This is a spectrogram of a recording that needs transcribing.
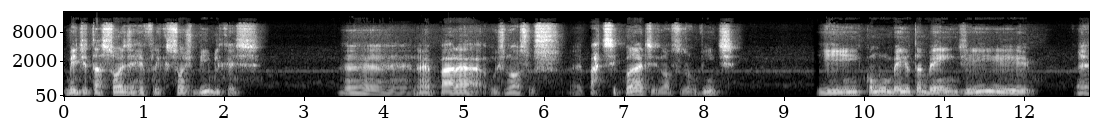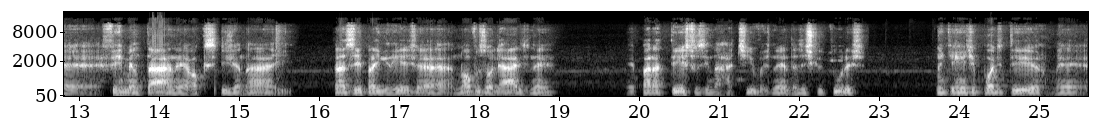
meditações e reflexões bíblicas é, né, para os nossos é, participantes, nossos ouvintes, e como meio também de é, fermentar, né, oxigenar e trazer para a igreja novos olhares, né, é, para textos e narrativas, né, das escrituras, em que a gente pode ter né,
